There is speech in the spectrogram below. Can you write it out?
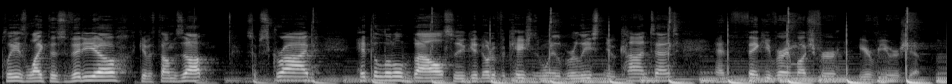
please like this video, give a thumbs up, subscribe, hit the little bell so you get notifications when we release new content. And thank you very much for your viewership.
